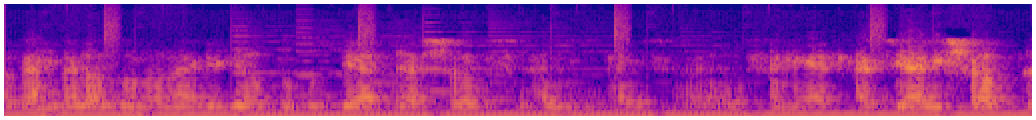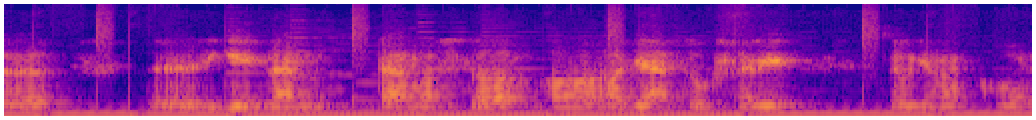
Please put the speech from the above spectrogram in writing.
Az ember azt gondolná, hogy egy autóbuszgyártás az, egy, egy személyes speciálisabb igény nem támaszta a, a gyártók felé, de ugyanakkor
